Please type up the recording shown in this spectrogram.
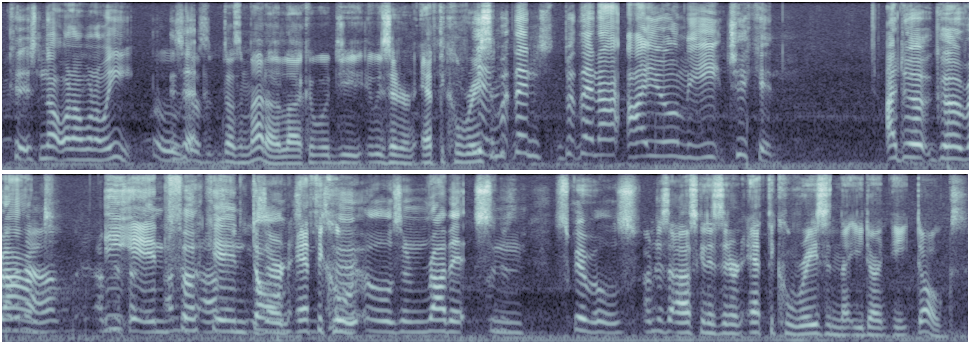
Because it's not what I want to eat, Well, is it it? doesn't, doesn't matter. Like, would you? Is there an ethical Yeah, reason? but then, but then I, I only eat chicken. I don't go around no, I'm eating just fucking there an dogs ethical- and turtles and rabbits and squirrels. I'm just asking, is there an ethical reason that you don't eat dogs?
